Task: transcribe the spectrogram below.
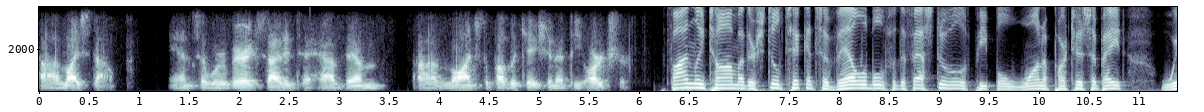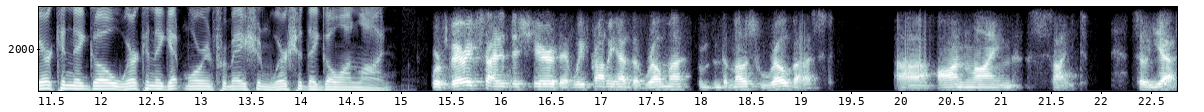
uh, lifestyle. And so we're very excited to have them uh, launch the publication at the Archer. Finally, Tom, are there still tickets available for the festival if people want to participate? Where can they go? Where can they get more information? Where should they go online? We're very excited this year that we probably have the, Roma, the most robust uh, online site. So, yes,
